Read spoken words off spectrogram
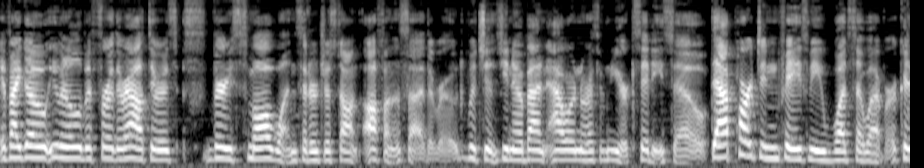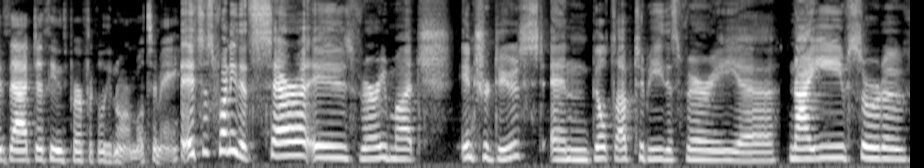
if I go even a little bit further out, there's very small ones that are just on off on the side of the road, which is you know about an hour north of New York City. So that part didn't faze me whatsoever because that just seems perfectly normal to me. It's just funny that Sarah is very much introduced and built up to be this very uh, naive, sort of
